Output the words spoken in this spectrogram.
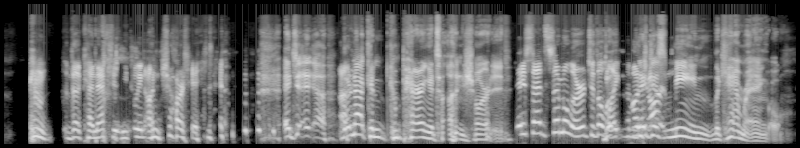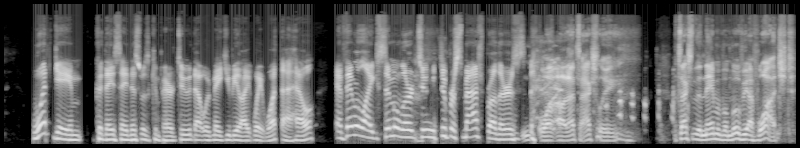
the connection between Uncharted. It uh, they're not con- comparing it to Uncharted. they said similar to the light of they just mean the camera angle. what game could they say this was compared to that would make you be like, wait, what the hell? If they were like similar to Super Smash Brothers, Well, oh, that's actually that's actually the name of a movie I've watched.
